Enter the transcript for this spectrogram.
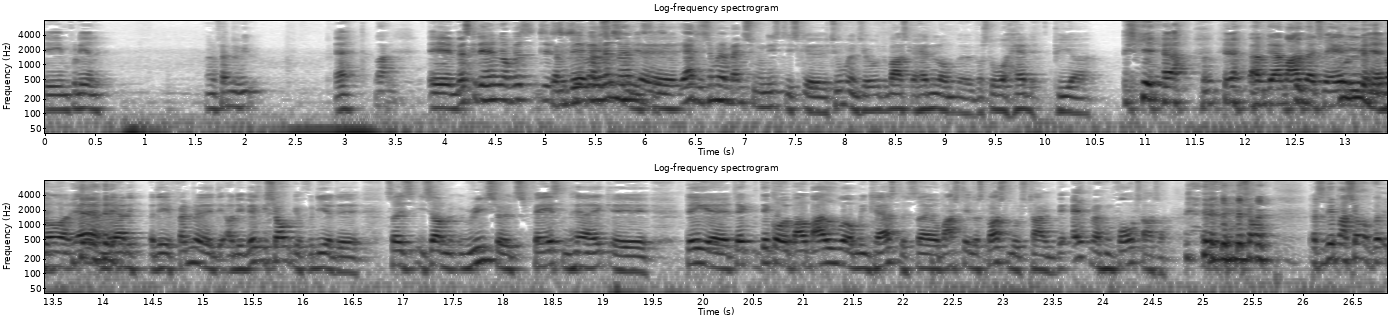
det er imponerende. Han er fandme vild. Ja. Nej. Øh, hvad skal det handle om? Hvad, det, Jamen, det, det, er, det, er simpelthen, øh, ja, det er simpelthen en mandshumanistisk uh, two-man-show. Det bare skal handle om, uh, hvor store hatte piger er. ja, ja. Jamen, der er meget materiale i det. Ja, jamen, det er det. Og det er fandme, og det er virkelig sjovt jo, fordi at, øh, så i, i sådan research-fasen her, ikke, øh, det, øh, det, det går jo bare meget ud over min kæreste, så jeg jo bare stiller spørgsmålstegn ved alt, hvad hun foretager sig. Og det er sjovt. Altså det er bare sjovt,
